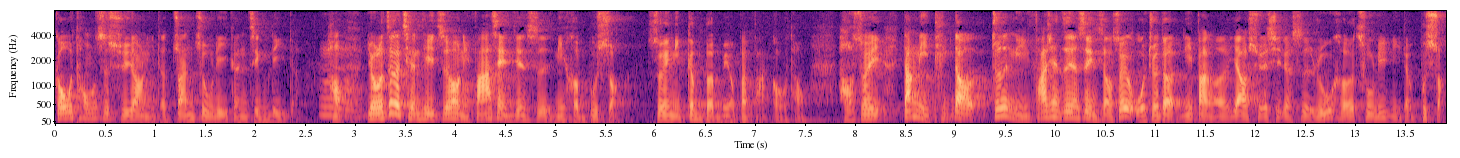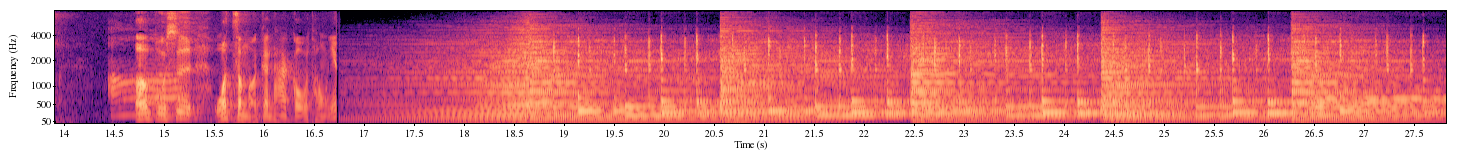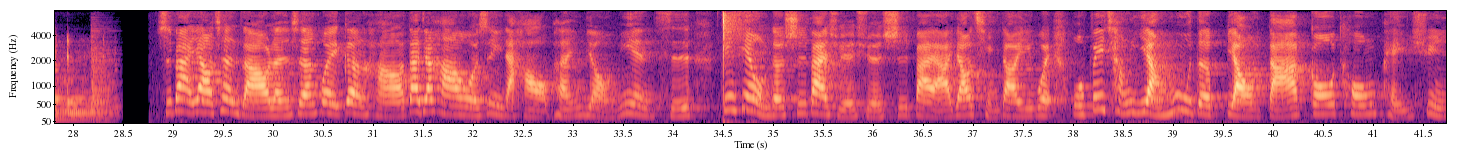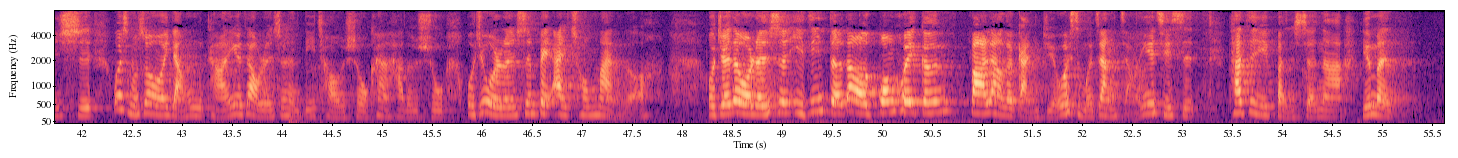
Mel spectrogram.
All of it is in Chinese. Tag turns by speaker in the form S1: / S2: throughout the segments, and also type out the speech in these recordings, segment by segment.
S1: 沟通是需要你的专注力跟精力的。好，有了这个前提之后，你发现一件事，你很不爽，所以你根本没有办法沟通。好，所以当你听到，就是你发现这件事情之后，所以我觉得你反而要学习的是如何处理你的不爽，而不是我怎么跟他沟通，因为。
S2: 趁早，人生会更好。大家好，我是你的好朋友念慈。今天我们的失败学学失败啊，邀请到一位我非常仰慕的表达沟通培训师。为什么说我仰慕他？因为在我人生很低潮的时候，我看了他的书，我觉得我人生被爱充满了。我觉得我人生已经得到了光辉跟发亮的感觉。为什么这样讲？因为其实他自己本身啊，原本。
